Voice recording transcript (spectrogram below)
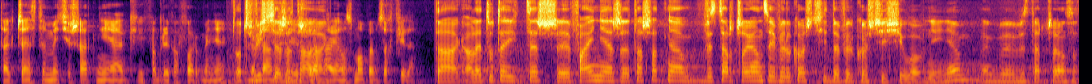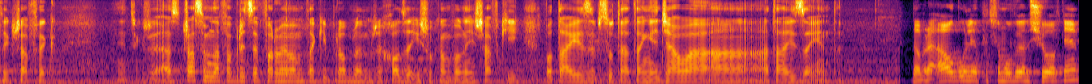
tak częste mycie szatni jak fabryka formy, nie? Oczywiście, że przecież tak. latają z mopem co chwilę. Tak, ale tutaj też e, fajnie, że ta szatnia wystarczającej wielkości do wielkości siłowni, nie? Jakby wystarczająco tych szafek. Nie, Także, a z czasem na fabryce formy mam taki problem, że chodzę i szukam wolnej szafki, bo ta jest zepsuta, ta nie działa, a, a ta jest zajęta. Dobra, a ogólnie podsumowując siłownię,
